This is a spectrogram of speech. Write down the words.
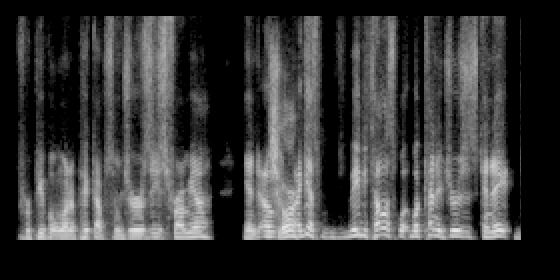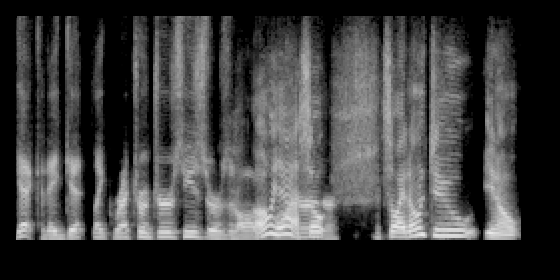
for people who want to pick up some jerseys from you. And oh, sure. I guess maybe tell us what, what kind of jerseys can they get? Can they get like retro jerseys or is it all? Oh yeah. So, or? so I don't do, you know,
